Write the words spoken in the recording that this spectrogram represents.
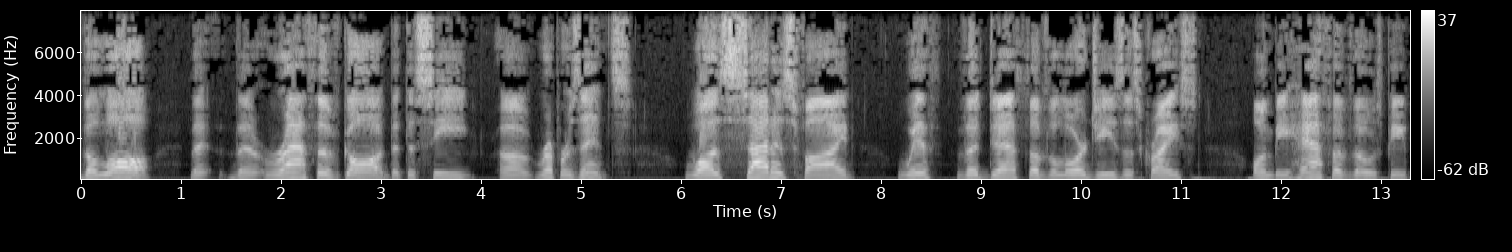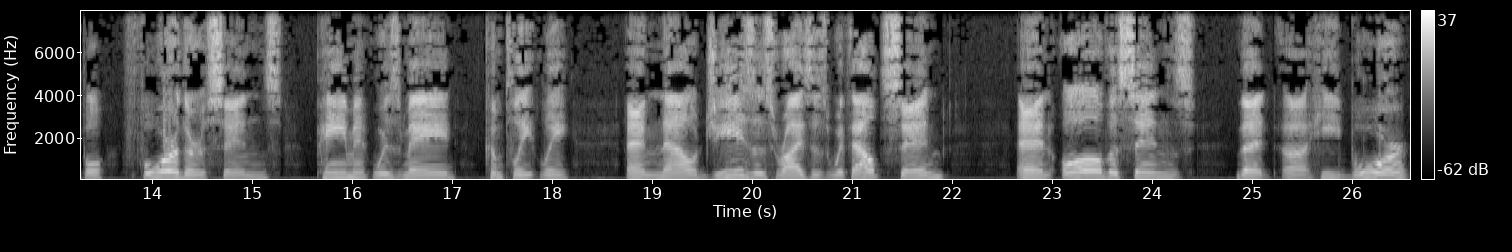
The law the, the wrath of God that the sea uh, represents was satisfied with the death of the Lord Jesus Christ on behalf of those people for their sins. Payment was made completely and now Jesus rises without sin and all the sins that uh, he bore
